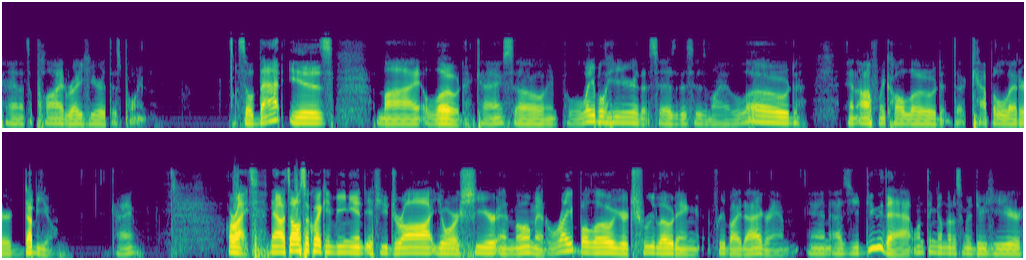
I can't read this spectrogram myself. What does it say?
Okay, and that's applied right here at this point. So that is my load. Okay, so let me put a label here that says this is my load. And often we call load the capital letter W okay? All right, now it's also quite convenient if you draw your shear and moment right below your true loading free body diagram. And as you do that, one thing you'll notice I'm gonna do here,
